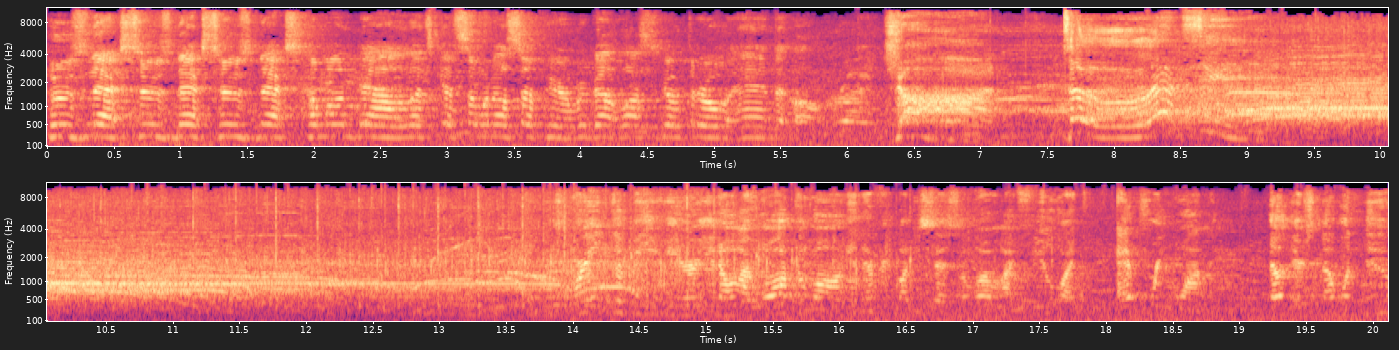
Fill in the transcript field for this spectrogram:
Who's next? Who's next? Who's next? Come on down. Let's get someone else up here. We've got lots to go through. And, all right. John de Lancie! It's great to be here. You know, I walk along and everybody says hello. I feel like everyone, no, there's no one new.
